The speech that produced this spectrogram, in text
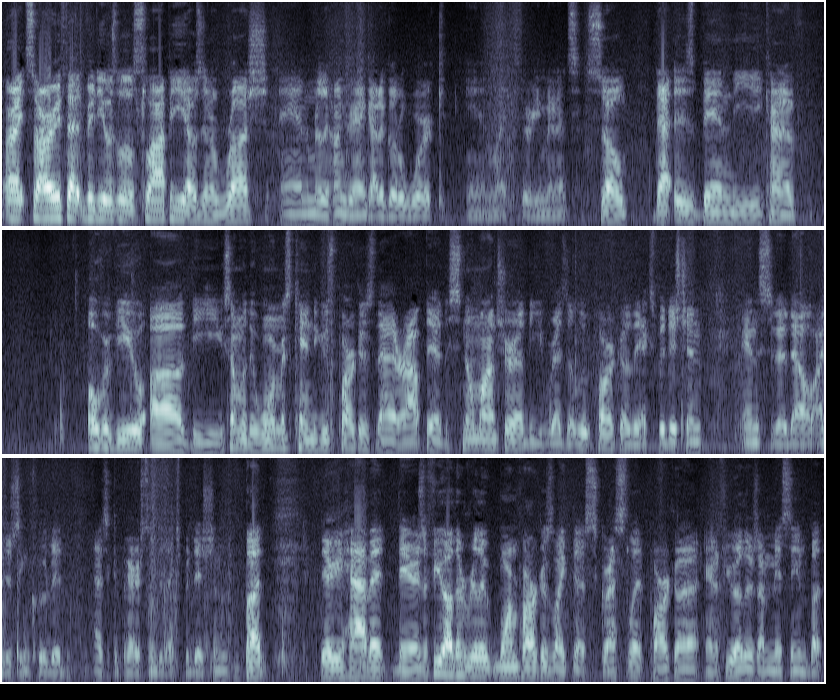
Alright, sorry if that video was a little sloppy. I was in a rush and I'm really hungry and I gotta go to work in like 30 minutes. So that has been the kind of overview of the some of the warmest Canada Goose parkas that are out there. The Snow Mantra, the Resolute Parka, the Expedition, and the Citadel I just included as a comparison to the Expedition. But there you have it. There's a few other really warm parkas like the Skreslet Parka and a few others I'm missing, but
